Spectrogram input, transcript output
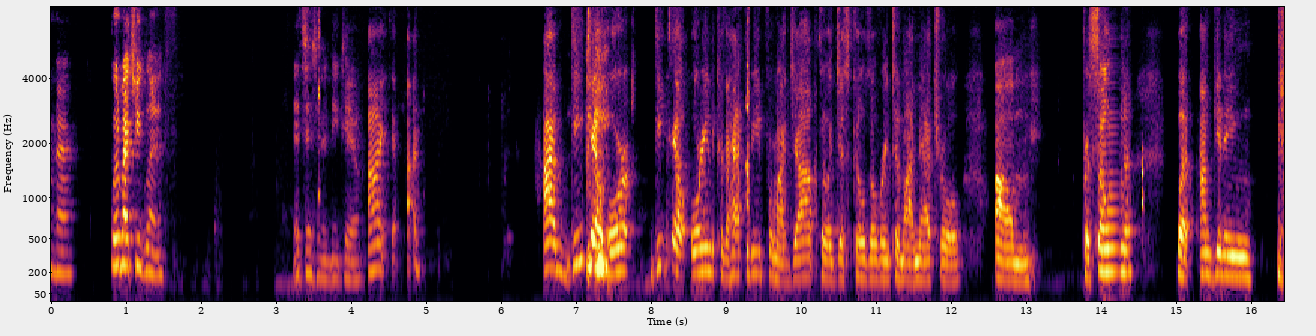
Okay. What about you, Glynis? Attention to detail. I, I I'm detail or detail oriented because I have to be for my job, so it just goes over into my natural um persona. But I'm getting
